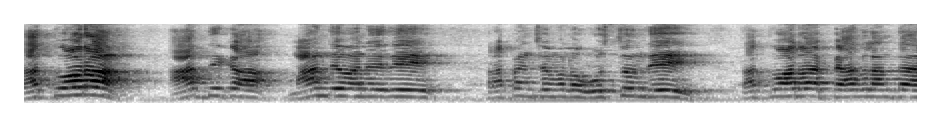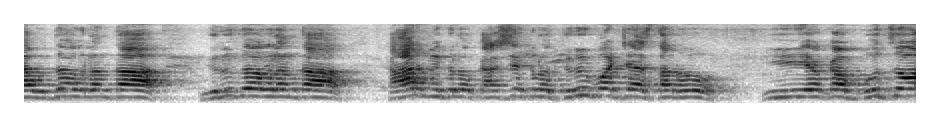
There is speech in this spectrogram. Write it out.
తద్వారా ఆర్థిక మాంద్యం అనేది ప్రపంచంలో వస్తుంది. తద్వారా పేదలంతా ఉద్యోగులంతా నిరుద్యోగులంతా కార్మికులు కర్షకులు తిరుగుబాటు చేస్తారు. ఈ యొక్క భూత్సవ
